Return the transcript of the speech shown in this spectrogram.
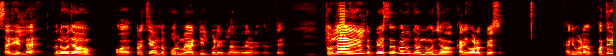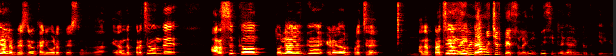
சரியில்லை. இன்னும் கொஞ்சம் பிரச்சனை வந்து பொறுமையாக டீல் பண்ணியிருக்கலாங்கிறது என்னோட கருத்து. தொழிலாளிகள்கிட்ட பேசுகிறப்ப கொஞ்சம் இன்னும் கொஞ்சம் கனிவோட பேசணும் கனிவோட பத்திரிகையாளர் பேசணும் கனிவோட பேசணுங்கிறது தான் ஏன்னா இந்த பிரச்சனை வந்து அரசுக்கும் தொழிலாளர்களுக்கும் இடையில ஒரு பிரச்சனை இது அந்த பிரச்சனை வந்து அமைச்சர் பேசல. இவர் பேசிட்டு இருக்காருன்றது கேள்வி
